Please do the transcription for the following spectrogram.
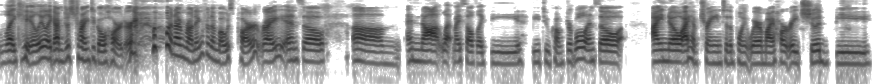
like Haley, like I'm just trying to go harder when I'm running for the most part, right? And so um and not let myself like be be too comfortable. And so I know I have trained to the point where my heart rate should be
